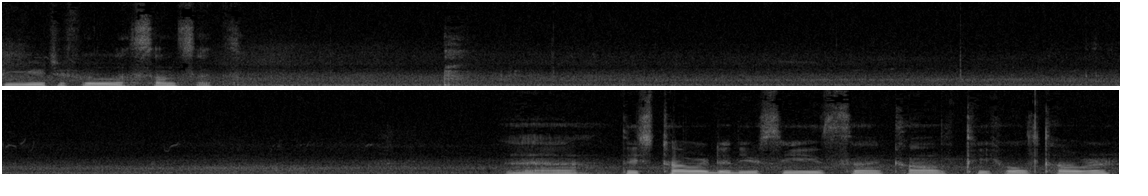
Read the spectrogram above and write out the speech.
beautiful sunset. Uh, this tower that you see is uh, called Tyholt Tower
